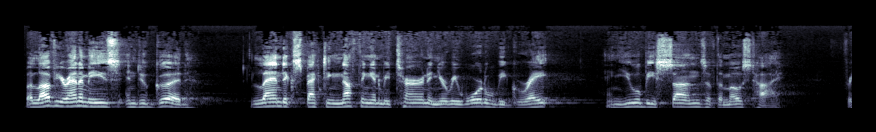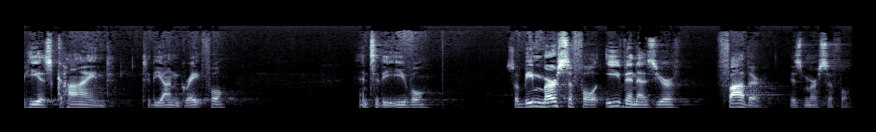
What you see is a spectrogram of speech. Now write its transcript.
But love your enemies and do good. Lend expecting nothing in return, and your reward will be great, and you will be sons of the Most High. For he is kind to the ungrateful and to the evil. So be merciful, even as your Father is merciful.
